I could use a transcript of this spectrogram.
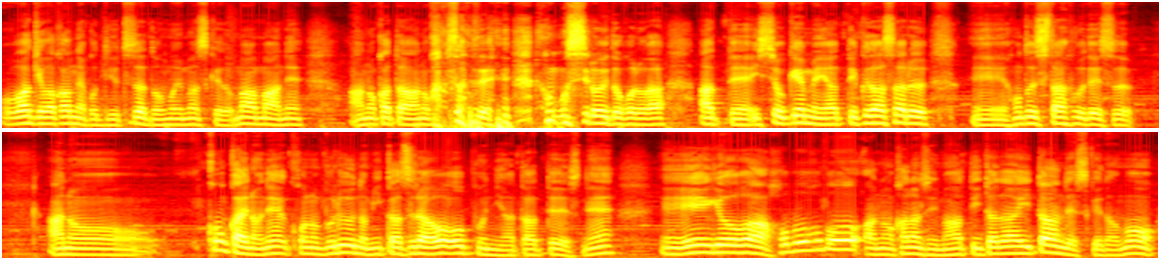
うわけわかんないこと言ってたと思いますけどまあまあねあの方はあの方で 面白いところがあって一生懸命やってくださる、えー、本当にスタッフです。あの今回のねこのブルーの三日面をオープンにあたってですねえ営業はほぼほぼあの彼女に回っていただいたんですけども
